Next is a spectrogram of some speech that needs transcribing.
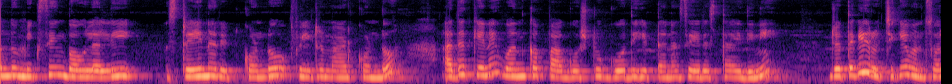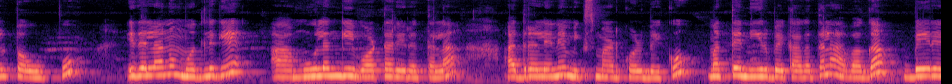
ಒಂದು ಮಿಕ್ಸಿಂಗ್ ಬೌಲಲ್ಲಿ ಸ್ಟ್ರೈನರ್ ಇಟ್ಕೊಂಡು ಫಿಲ್ಟ್ರ್ ಮಾಡಿಕೊಂಡು ಅದಕ್ಕೇ ಒಂದು ಕಪ್ ಆಗುವಷ್ಟು ಗೋಧಿ ಹಿಟ್ಟನ್ನು ಸೇರಿಸ್ತಾ ಇದ್ದೀನಿ. ಜೊತೆಗೆ ರುಚಿಗೆ ಒಂದು ಸ್ವಲ್ಪ ಉಪ್ಪು. ಇದೆಲ್ಲನೂ ಮೊದಲಿಗೆ ಆ ಮೂಲಂಗಿ ವಾಟರ್ ಇರುತ್ತಲ್ಲ ಅದರಲ್ಲೇ ಮಿಕ್ಸ್ ಮಾಡ್ಕೊಳ್ಬೇಕು. ಮತ್ತು ನೀರು ಬೇಕಾಗತ್ತಲ್ಲ ಆವಾಗ ಬೇರೆ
